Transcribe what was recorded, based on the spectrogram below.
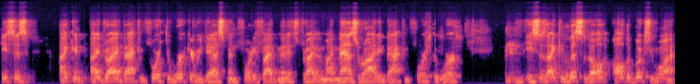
He says, I can, I drive back and forth to work every day. I spend 45 minutes driving my Maserati back and forth to work. he says, I can listen to all, all the books you want.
